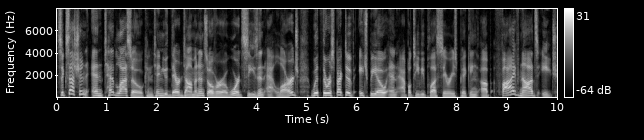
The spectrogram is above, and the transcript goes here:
Succession and Ted Lasso continued their dominance over award season at large, with the respective HBO and Apple TV Plus series picking up five nods each,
